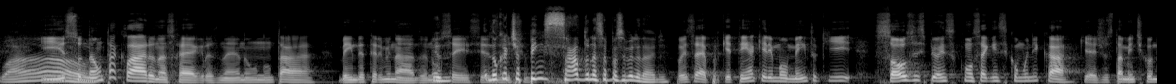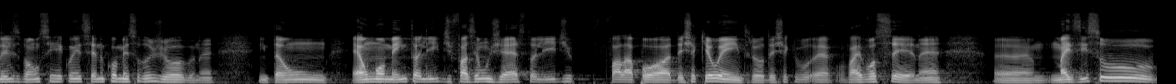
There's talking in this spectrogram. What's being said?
Uau. E isso não está claro nas regras, né? Não, não tá bem determinado. Eu não eu, sei se. Eu nunca tinha pensado nessa possibilidade. Pois é, porque tem aquele momento que só os espiões conseguem se comunicar, que é justamente quando eles vão se reconhecer no começo do jogo, né? Então é um momento ali de fazer um gesto ali de falar, pô, deixa que eu entro, deixa que é, vai você, né? Mas isso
